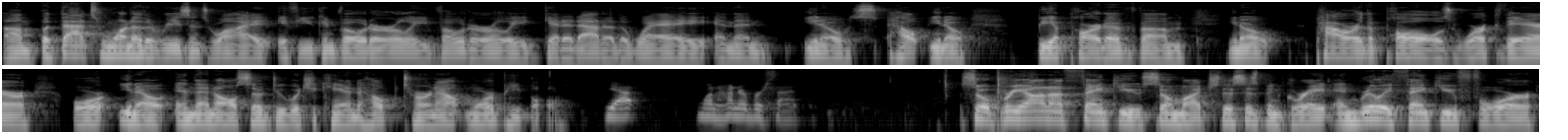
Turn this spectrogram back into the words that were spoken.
Um, but that's one of the reasons why if you can vote early, vote early, get it out of the way, and then you know help you know be a part of um, you know power the polls, work there, or you know, and then also do what you can to help turn out more people. Yep, one hundred percent. So, Brianna, thank you so much. This has been great, and really thank you for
